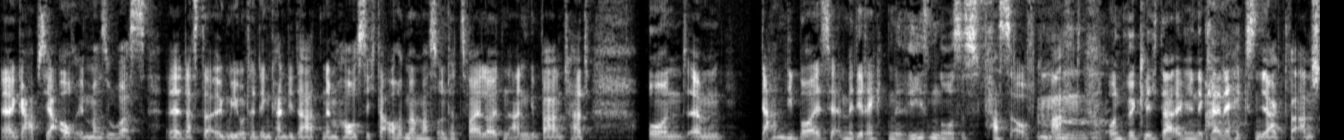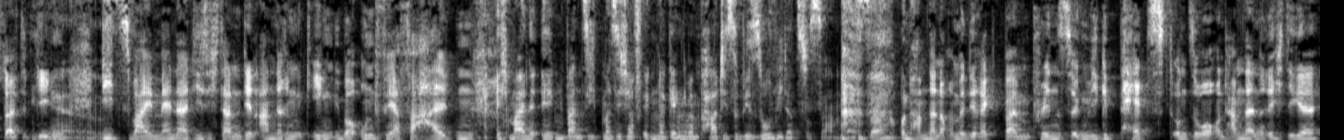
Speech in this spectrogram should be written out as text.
äh, gab es ja auch immer sowas, äh, dass da irgendwie unter den Kandidaten im Haus sich da auch immer was unter zwei Leuten angebahnt hat. Und ähm, da haben die Boys ja immer direkt ein riesengroßes Fass aufgemacht mm. und wirklich da irgendwie eine kleine Hexenjagd veranstaltet gegen yes. die zwei Männer, die sich dann den anderen gegenüber unfair verhalten. Ich meine, irgendwann sieht man sich auf irgendeiner Gangbang-Party sowieso wieder zusammen, weißt du? und haben dann auch immer direkt beim Prince irgendwie gepetzt und so und haben da eine richtige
